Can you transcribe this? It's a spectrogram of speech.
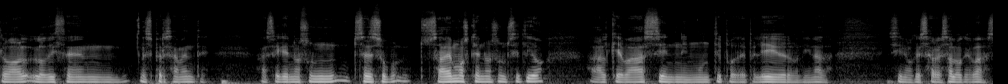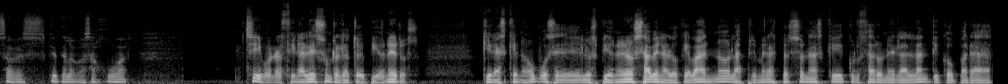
Lo, lo dicen expresamente. Así que no es un, sabemos que no es un sitio al que vas sin ningún tipo de peligro ni nada, sino que sabes a lo que vas, sabes que te la vas a jugar. Sí, bueno, al final es un relato de pioneros quieras que no, pues eh, los pioneros saben a lo que van, ¿no? Las primeras personas que cruzaron el Atlántico para,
